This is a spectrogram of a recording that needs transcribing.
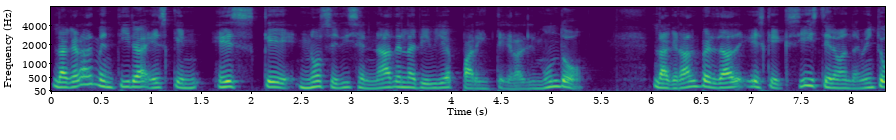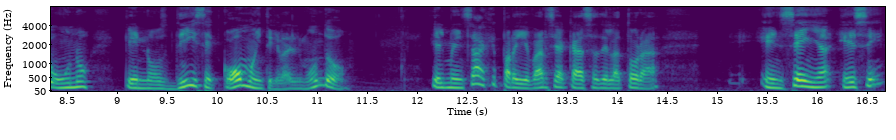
La gran mentira es que, es que no se dice nada en la Biblia para integrar el mundo. La gran verdad es que existe el mandamiento 1 que nos dice cómo integrar el mundo. El mensaje para llevarse a casa de la Torah enseña S,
